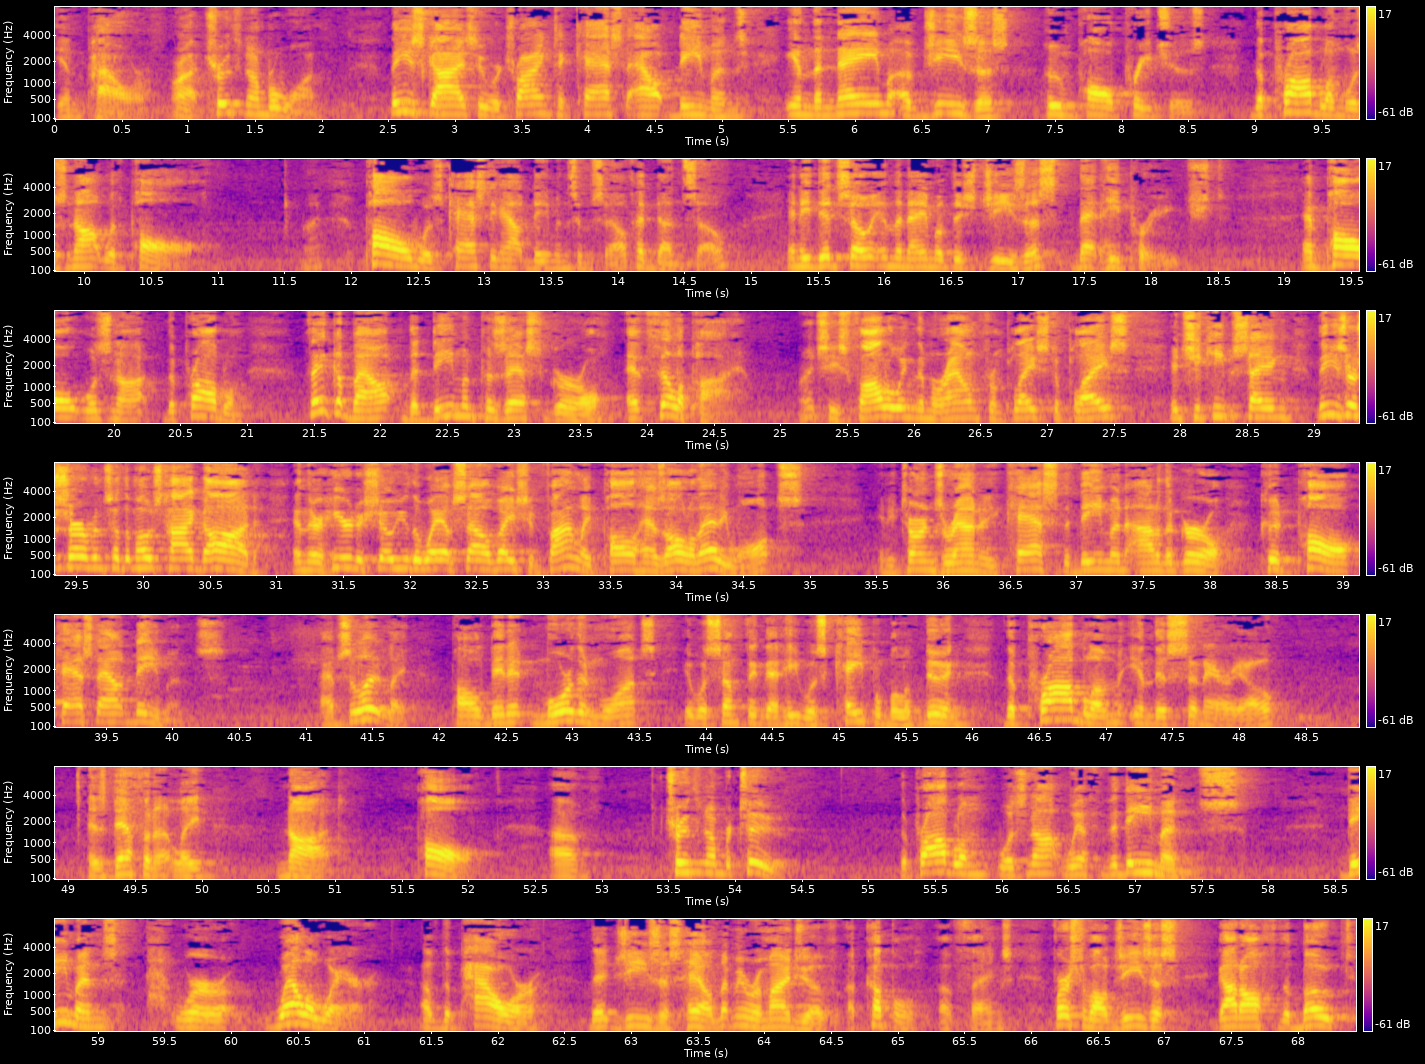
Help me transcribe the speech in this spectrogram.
in power. All right, truth number one. These guys who were trying to cast out demons in the name of Jesus, whom Paul preaches, the problem was not with Paul. Right? Paul was casting out demons himself, had done so, and he did so in the name of this Jesus that he preached. And Paul was not the problem. Think about the demon possessed girl at Philippi. Right? She's following them around from place to place. And she keeps saying, These are servants of the Most High God, and they're here to show you the way of salvation. Finally, Paul has all of that he wants, and he turns around and he casts the demon out of the girl. Could Paul cast out demons? Absolutely. Paul did it more than once. It was something that he was capable of doing. The problem in this scenario is definitely not Paul. Um, truth number two the problem was not with the demons demons were well aware of the power that Jesus held. Let me remind you of a couple of things. First of all, Jesus got off the boat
